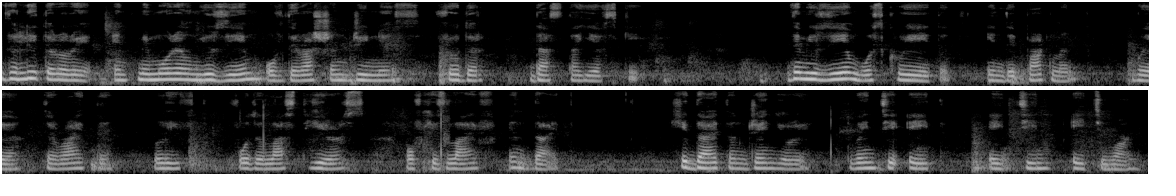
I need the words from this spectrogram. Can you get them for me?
The Literary and Memorial Museum of the Russian genius Fyodor Dostoevsky. The museum was created in the apartment where the writer lived for the last years of his life and died. He died on January 28, 1881.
